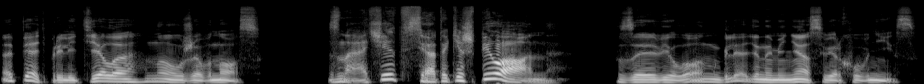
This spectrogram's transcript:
Опять прилетела, но уже в нос. «Значит, все-таки шпион», — заявил он, глядя на меня сверху вниз.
